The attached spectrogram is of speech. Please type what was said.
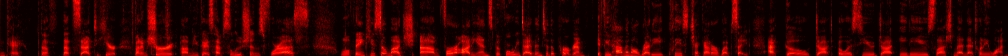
Okay, that's sad to hear, but I'm sure um, you guys have solutions for us. Well, thank you so much um, for our audience. Before we dive into the program, if you haven't already, please check out our website at go.osu.edu slash mednet21.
